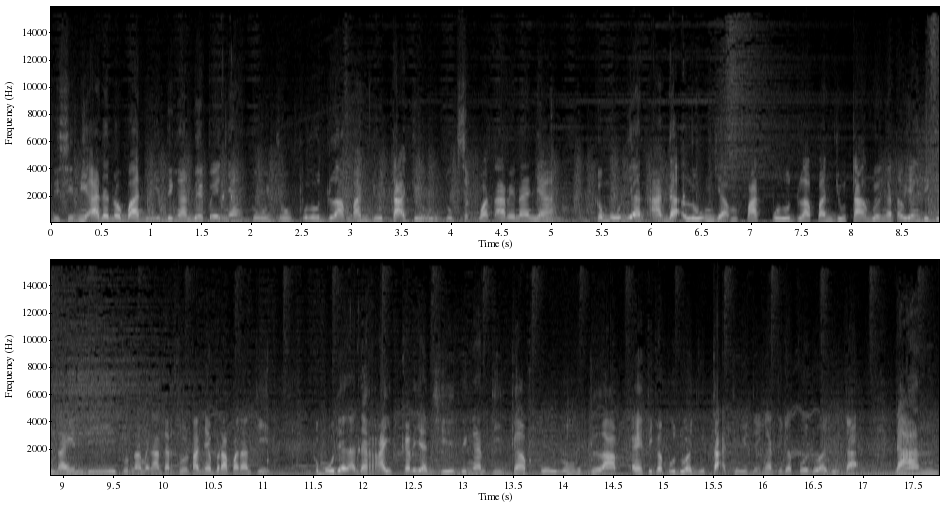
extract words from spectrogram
Di sini ada Nobody dengan BP-nya 78 juta cuy untuk sekuat arenanya. Kemudian ada Lung ya 48 juta. Gue nggak tahu yang digunain di turnamen antar sultannya berapa nanti Kemudian ada Riker ya di sini dengan 38 eh 32 juta cuy, dengan 32 juta. Dan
